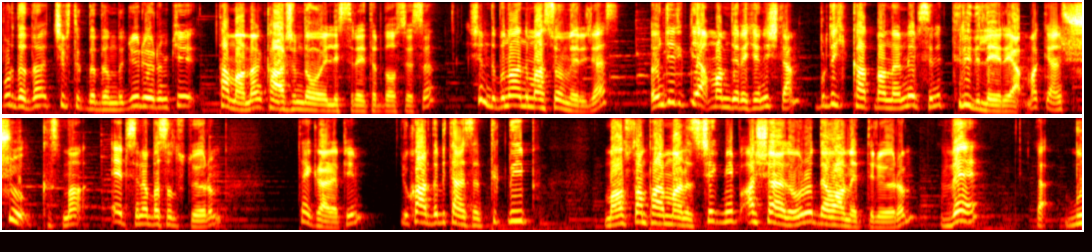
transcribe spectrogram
Burada da çift tıkladığımda görüyorum ki tamamen karşımda o Illustrator dosyası. Şimdi buna animasyon vereceğiz. Öncelikle yapmam gereken işlem buradaki katmanların hepsini 3D layer yapmak. Yani şu kısma hepsine basılı tutuyorum. Tekrar yapayım. Yukarıda bir tanesine tıklayıp mouse'tan parmağınızı çekmeyip aşağıya doğru devam ettiriyorum. Ve ya bu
